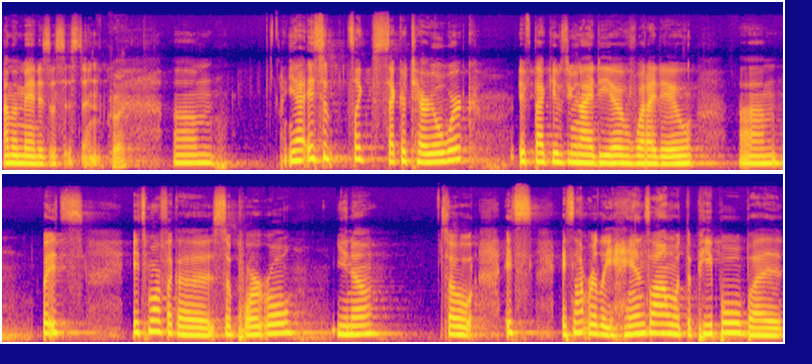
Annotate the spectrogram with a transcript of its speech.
I'm Amanda's assistant. Okay. Yeah, it's, it's like secretarial work, if that gives you an idea of what I do. Um, but it's it's more of like a support role, you know. So it's it's not really hands on with the people, but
